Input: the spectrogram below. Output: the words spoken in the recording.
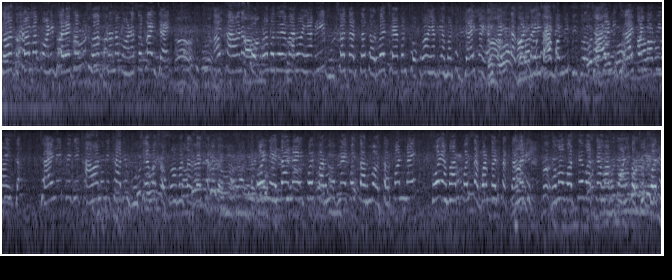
સો ઘરોમાં પાણી ભરે તો સો ઘરોના માણસો ખાઈ જાય. આવ ખાવાનો છોકરો બધો અમારો અહીંયા આગળ ભૂખો તરસો તરવે છે પણ છોકરો અહીંયા આગળ અમારે તો જાય કઈ. અહીં કઈ સગવડ કરી ચા પણ નહીં પીધો ખાવાનું નહીં નહીં. પીધી ચાય નહીં પીધી ખાવાનું નહીં ખાધું ભૂખે એમાં છોકરો અમારે તરવે છે. કોઈ નેતા નહીં કોઈ પ્રમુખ નહીં કોઈ સરપંચ નહીં. કોઈ અમારું કોઈ સગવડ કરી શકતા નહીં એમાં વર્ષે વર્ષે અમારું પાણી બધું જ ભરે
